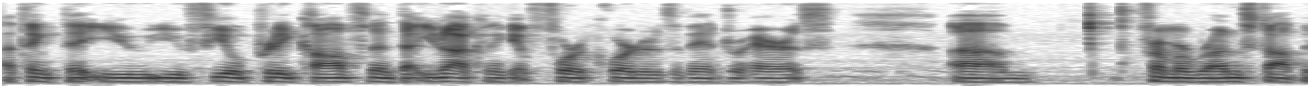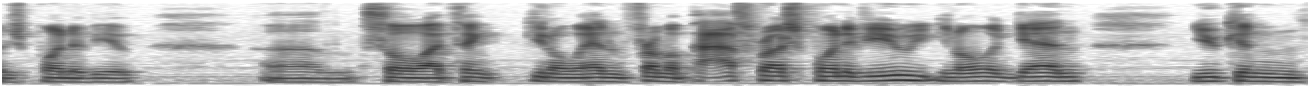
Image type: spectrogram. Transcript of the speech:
I think that you you feel pretty confident that you're not going to get four quarters of Andrew Harris um, from a run stoppage point of view. Um, so I think you know, and from a pass rush point of view, you know, again, you can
